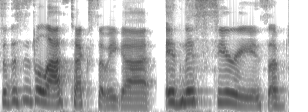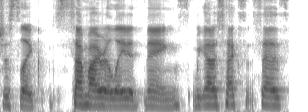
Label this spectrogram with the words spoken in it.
So this is the last text that we got in this series of just like semi-related things. We got a text that says,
